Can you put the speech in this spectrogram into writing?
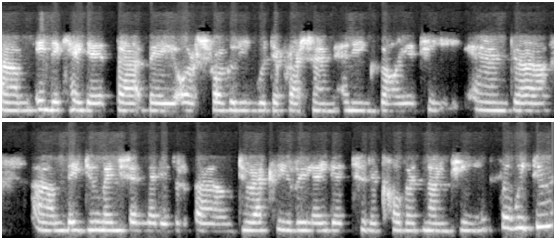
um, indicated that they are struggling with depression and anxiety. And uh, um, they do mention that it's uh, directly related to the COVID-19. So we do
